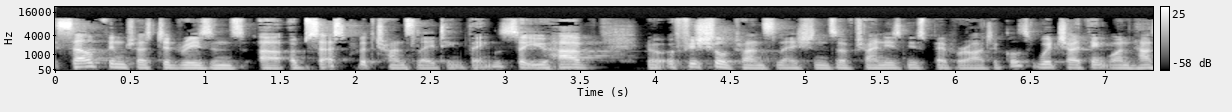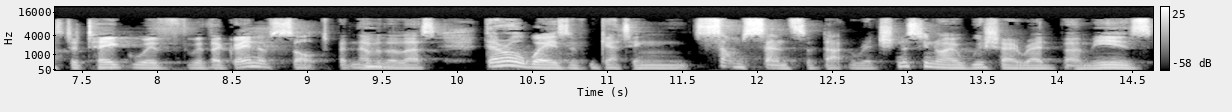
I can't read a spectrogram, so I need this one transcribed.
self-interested reasons uh, obsessed with translating things. So you have you know, official translations of Chinese newspaper articles, which I think one has to take with with a grain of salt. But mm. nevertheless, mm. there are ways of getting some sense of that richness. You know, I wish I read Burmese.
